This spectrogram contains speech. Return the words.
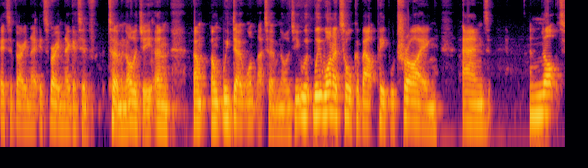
it's a very ne- it's very negative terminology, and um, and we don't want that terminology. We, we want to talk about people trying and not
